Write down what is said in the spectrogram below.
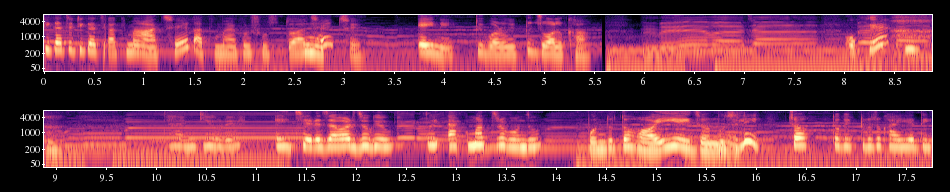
ঠিক আছে ঠিক আছে কাকিমা আছে কাকিমা এখন সুস্থ আছে এই নে তুই বরং একটু জল খা। ওকে? থ্যাংক ইউ রে। এই ছেড়ে যাওয়ার যুগেও তুই একমাত্র বন্ধু। বন্ধু তো হয়ই এই জন্য। বুঝলি? চ তোকে একটু কিছু খাইয়ে দিই।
